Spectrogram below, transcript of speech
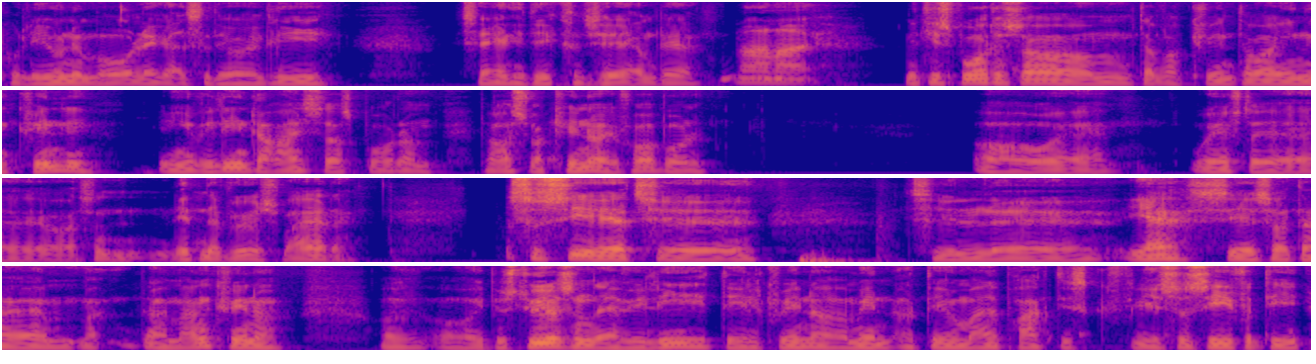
på levende mål, ikke? Altså det var ikke lige sagen i det kriterium der. Nej, nej. Men de spurgte så, om der var, kvind, der var en kvindelig, Inge Velin, der rejste og spurgte, om der også var kvinder i forbundet. Og øh, hvorefter jeg, jeg var sådan lidt nervøs, var jeg da. Så siger jeg til, til øh, ja, siger jeg så, der er, der er mange kvinder, og, og i bestyrelsen er vi lige delt kvinder og mænd, og det er jo meget praktisk, vil jeg så sige, fordi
